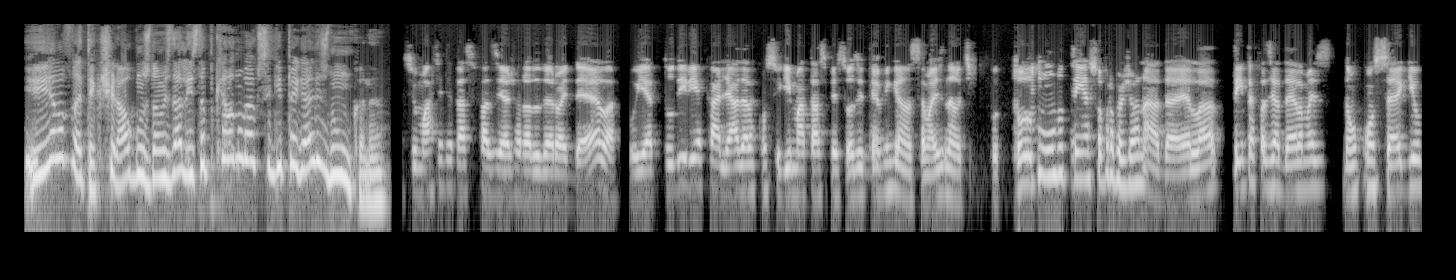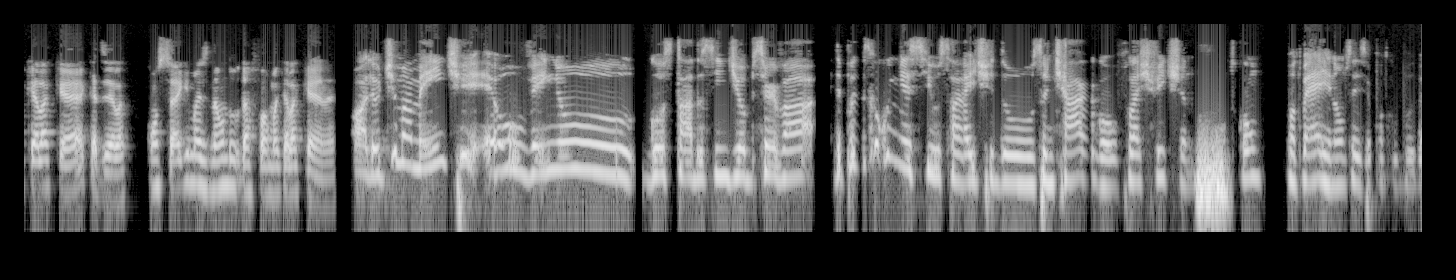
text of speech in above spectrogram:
e ela vai ter que tirar alguns nomes da lista porque ela não vai conseguir pegar eles nunca, né? Se o Martin tentasse fazer a jornada do herói dela, ia, tudo iria calhar dela conseguir matar as pessoas e ter a vingança. Mas não, tipo, todo mundo tem a sua própria jornada. Ela tenta fazer a dela, mas não consegue o que ela quer. Quer dizer, ela consegue, mas não do, da forma que ela quer, né? Olha, ultimamente eu venho gostado assim de observar. Depois que eu conheci o site do Santiago, flashfiction.com, .br, não sei se é .com.br,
